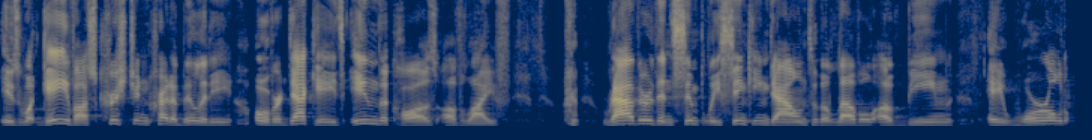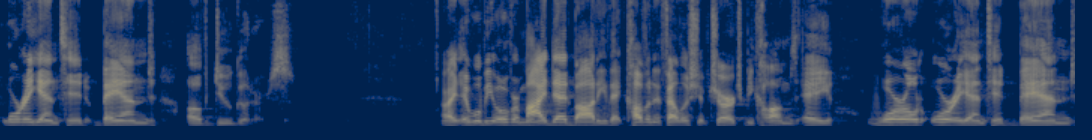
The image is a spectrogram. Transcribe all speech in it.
is what gave us Christian credibility over decades in the cause of life, rather than simply sinking down to the level of being a world oriented band of do gooders. All right, it will be over my dead body that Covenant Fellowship Church becomes a world oriented band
